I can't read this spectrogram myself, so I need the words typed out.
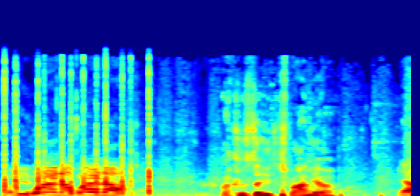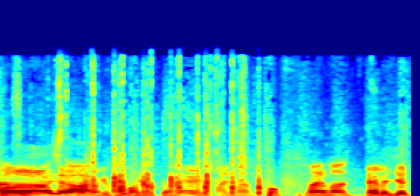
Stabil. Buena, buena. Ach, Christa, Spanier. Ja, Ah, ja, der. Mann gefällt mir. Hey, mein Mann. Top. Mein Mann. Ehrlich, jetzt.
